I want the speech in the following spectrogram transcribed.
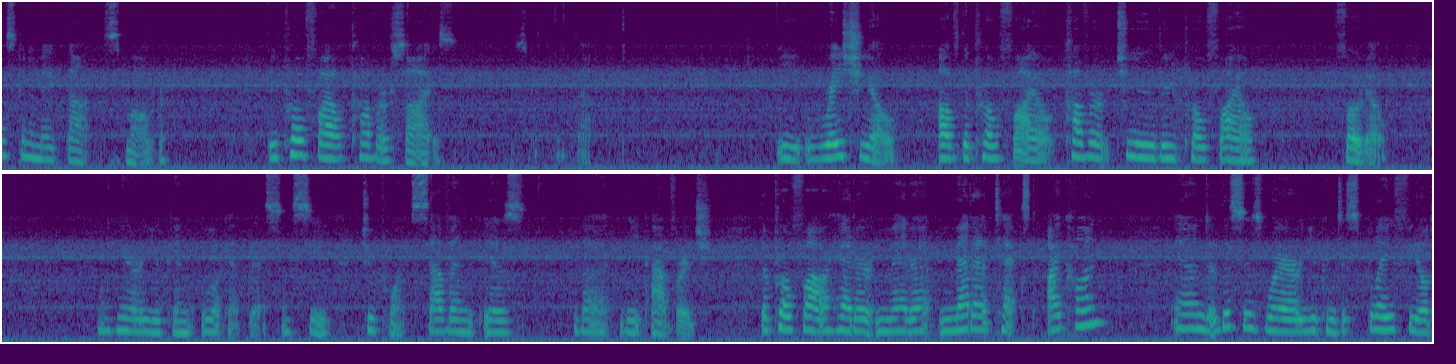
Just going to make that smaller. The profile cover size. The ratio of the profile cover to the profile photo. And here you can look at this and see 2.7 is the, the average. The profile header meta, meta text icon and this is where you can display field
